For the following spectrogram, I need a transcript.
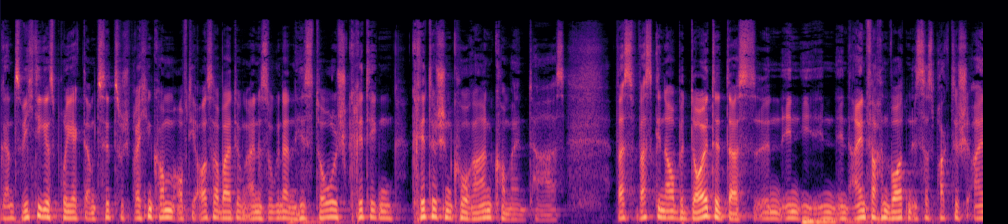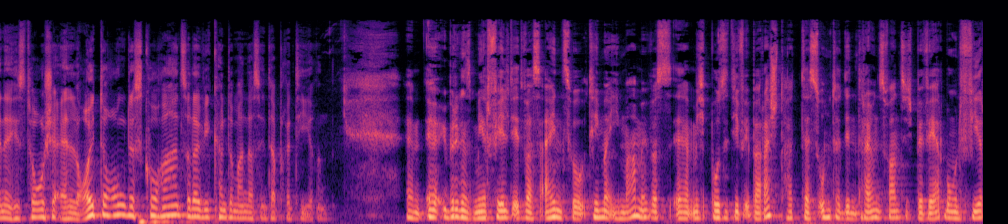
ganz wichtiges Projekt am ZIT zu sprechen kommen, auf die Ausarbeitung eines sogenannten historisch kritischen Korankommentars. Was, was genau bedeutet das in, in, in einfachen Worten? Ist das praktisch eine historische Erläuterung des Korans oder wie könnte man das interpretieren? Ähm, äh, übrigens, mir fehlt etwas ein zu Thema Imame, was äh, mich positiv überrascht hat, dass unter den 23 Bewerbungen vier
